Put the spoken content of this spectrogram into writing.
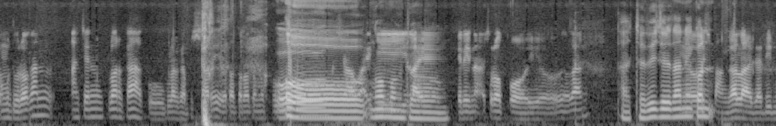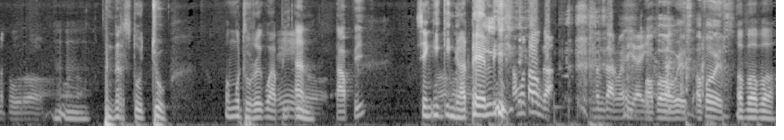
Madura kan ancen keluarga aku, keluarga besar ya rata-rata Madura. Oh, Jawa ngomong dong. Dari nak Surabaya ya kan. Nah, jadi ceritane Ya, kon bangga lah jadi Madura. Mm-mm. bener setuju. Wong Madura iku apian. Iya. Tapi Sing iki Oh. teli. Kamu tahu nggak? Bentar, Mas. Iya, iya. apa wis? Apa wis? Apa-apa?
